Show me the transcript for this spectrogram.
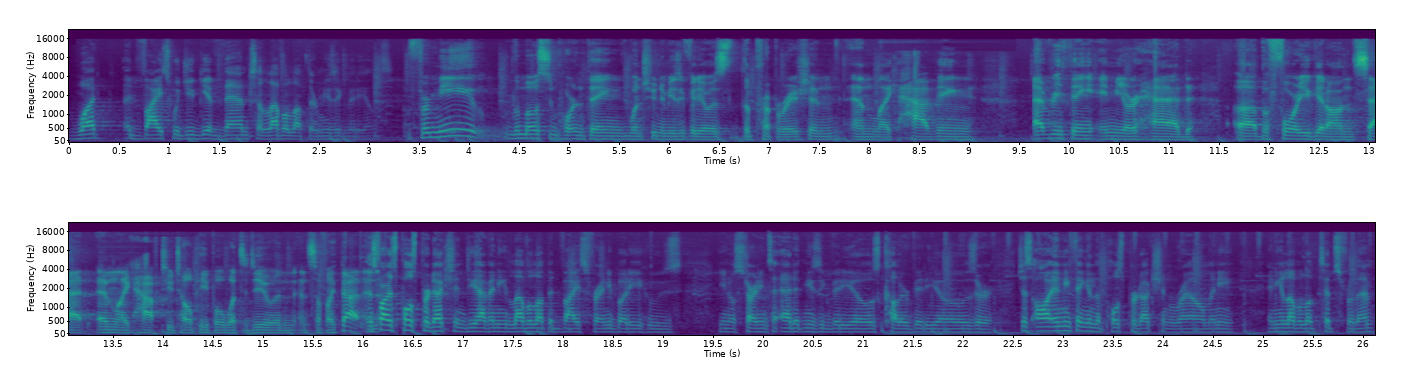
what advice would you give them to level up their music videos? For me, the most important thing when shooting a music video is the preparation and like having everything in your head uh, before you get on set and like have to tell people what to do and, and stuff like that. As And far as post production, do you have any level up advice for anybody who's you know starting to edit music videos, color videos, or just all anything in the post production realm? Any any level up tips for them?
